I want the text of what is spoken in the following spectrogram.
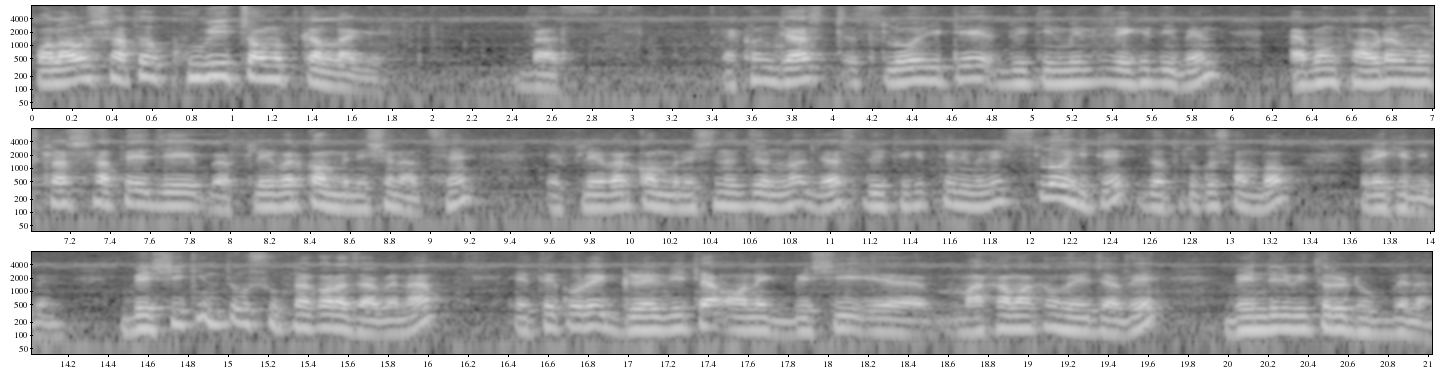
ফলাওর সাথেও খুবই চমৎকার লাগে। ব্যাস। এখন জাস্ট স্লো হিটে দুই তিন মিনিট রেখে দিবেন। এবং পাউডার মশলার সাথে যে ফ্লেভার কম্বিনেশন আছে, এই ফ্লেভার কম্বিনেশনের জন্য জাস্ট দুই থেকে তিন মিনিট স্লো হিটে যতটুকু সম্ভব রেখে দিবেন। বেশি কিন্তু শুকনা করা যাবে না। এতে করে গ্রেভিটা অনেক বেশি মাখা মাখা হয়ে যাবে, ভেন্ডির ভিতরে ঢুকবে না।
